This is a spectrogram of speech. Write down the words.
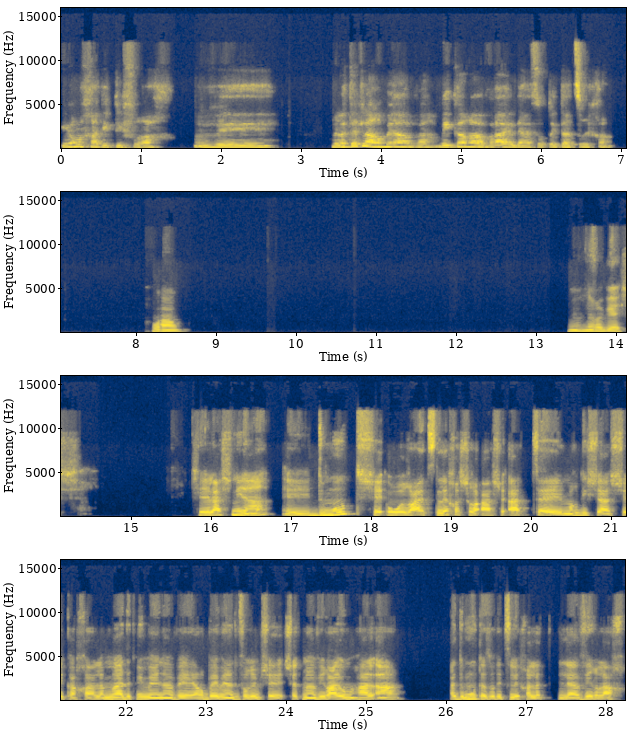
יום אחד היא תפרח, ו... ולתת לה הרבה אהבה, בעיקר אהבה הילדה הזאת הייתה צריכה. וואו. מרגש. שאלה שנייה, אה, דמות שעוררה אצלך השראה, שאת אה, מרגישה שככה למדת ממנה והרבה מהדברים ש, שאת מעבירה היום הלאה, הדמות הזאת הצליחה להעביר לך,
